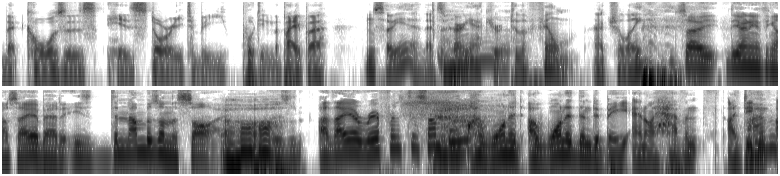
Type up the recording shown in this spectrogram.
that causes his story to be put in the paper. And so, yeah, that's very accurate to the film, actually. So the only thing I'll say about it is the numbers on the side. Oh. There's- Are they a reference to something? I wanted, I wanted them to be, and I haven't. I didn't. haven't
